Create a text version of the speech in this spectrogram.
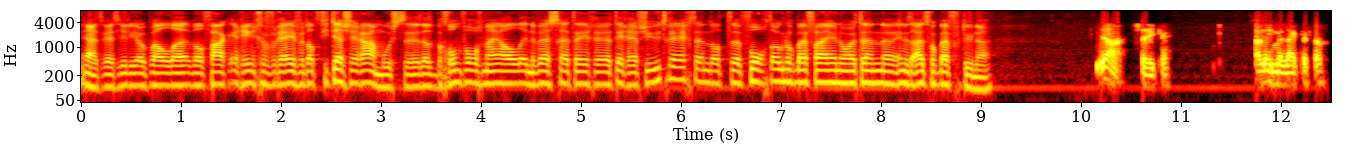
Ja, het werd jullie ook wel, eh, wel vaak erin gevreven dat Vitesse eraan moest. Eh, dat begon volgens mij al in de wedstrijd tegen, tegen FC Utrecht. En dat eh, volgt ook nog bij Feyenoord en in het uitvak bij Fortuna. Ja, zeker. Alleen maar lekker toch?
